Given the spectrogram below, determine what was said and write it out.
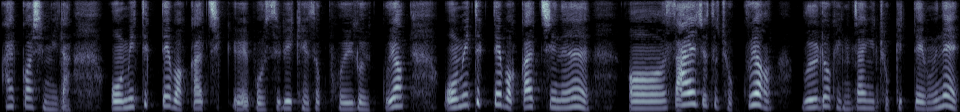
할 것입니다. 오미 특대 먹갈치의 모습이 계속 보이고 있고요. 오미 특대 먹갈치는 어, 사이즈도 좋고요. 물도 굉장히 좋기 때문에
